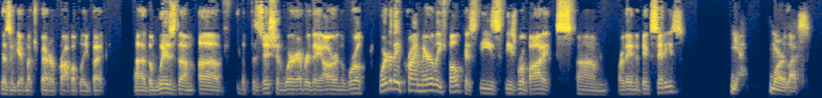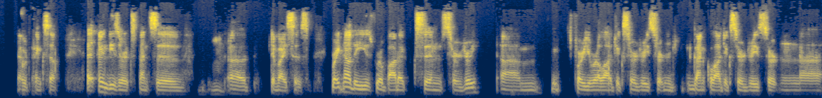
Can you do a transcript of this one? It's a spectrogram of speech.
doesn't get much better probably, but uh, the wisdom of the physician wherever they are in the world. Where do they primarily focus these these robotics? Um, are they in the big cities? Yeah, more or less. I would think so. I mean, these are expensive mm-hmm. uh, devices. Right now, they use robotics in surgery um, for urologic surgery, certain gynecologic surgeries, certain uh,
